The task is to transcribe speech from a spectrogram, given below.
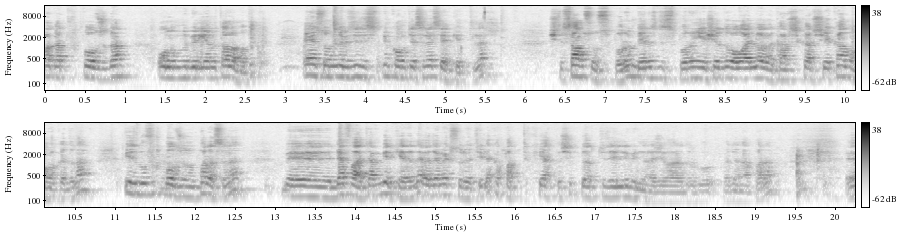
Fakat futbolcudan olumlu bir yanıt alamadık. En sonunda bizi disiplin komitesine sevk ettiler. İşte Samsun Spor'un, Denizli Spor'un yaşadığı olaylarla karşı karşıya kalmamak adına biz bu futbolcunun parasını e, defaten bir kere de ödemek suretiyle kapattık. Yaklaşık 450 bin lira civarıdır bu ödenen para. E,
